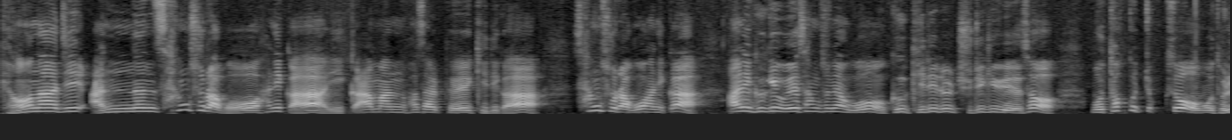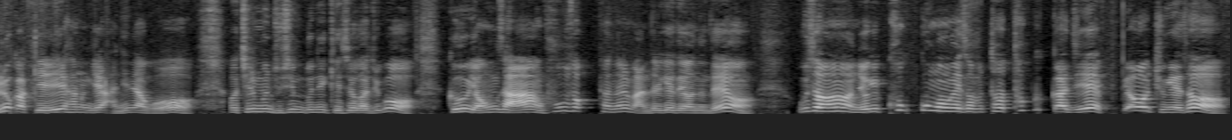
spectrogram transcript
변하지 않는 상수라고 하니까 이 까만 화살표의 길이가 상수라고 하니까 아니 그게 왜 상수냐고. 그 길이를 줄이기 위해서 뭐 턱끝 축소 뭐 돌려깎기 하는 게 아니냐고. 어, 질문 주신 분이 계셔가지고 그 영상 후속편을 만들게 되었는데요. 우선 여기 콧구멍에서부터 턱 끝까지의 뼈 중에서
